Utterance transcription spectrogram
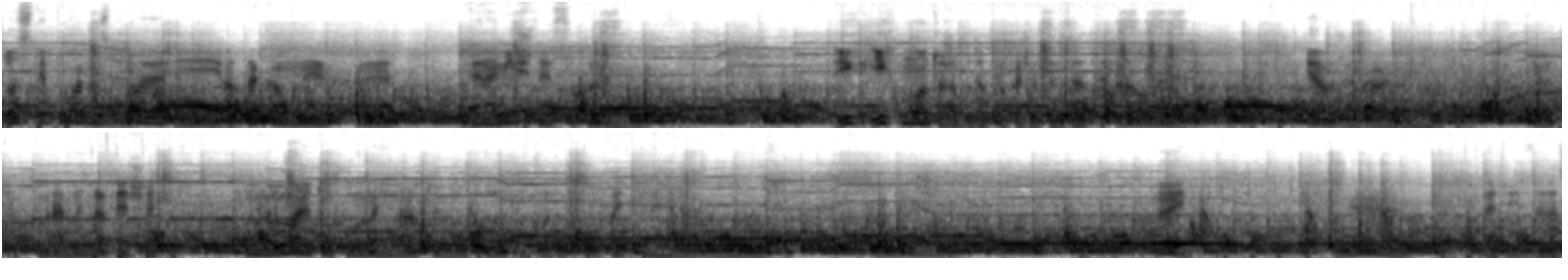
Досить непогана зброя і атака в них е, динамічна і суперова. Їх, їх можна теж буде прокачати взяти, але я вже граю. Я трохи граю нагинати, я ще ну, нормально толково нагинати, коли проходив слухайте граю. Ей! Тобі зараз.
